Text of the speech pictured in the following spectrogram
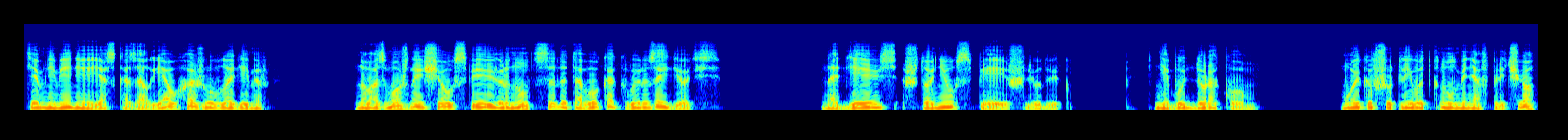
Тем не менее я сказал, я ухожу, Владимир, но, возможно, еще успею вернуться до того, как вы разойдетесь. Надеюсь, что не успеешь, Людвиг. Не будь дураком. Мойков шутливо ткнул меня в плечо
